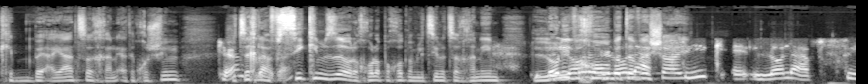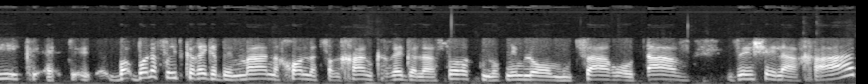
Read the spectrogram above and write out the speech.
כבעיה צרכנית, אתם חושבים כן, שצריך להפסיק עם זה, או לכל הפחות ממליצים לצרכנים לא, לא לבחור לא בתווי שי? אה, לא להפסיק, אה, בוא, בוא נפריד כרגע בין מה נכון לצרכן כרגע לעשות, נותנים לו מוצר או תו, זה שאלה אחת.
